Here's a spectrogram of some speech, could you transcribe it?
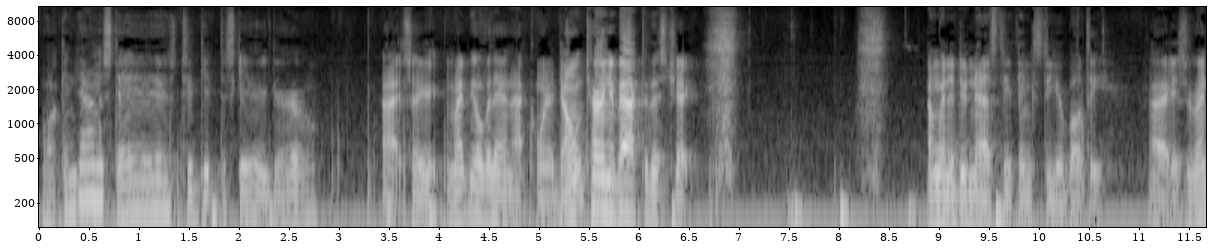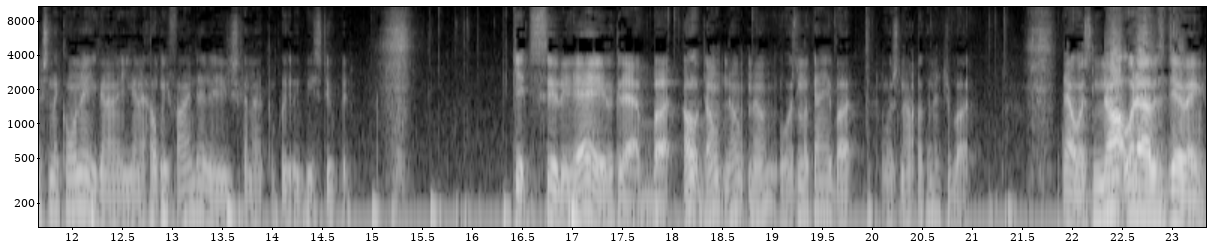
Walking down the stairs to get the scary girl. Alright, so it might be over there in that corner. Don't turn your back to this chick. I'm gonna do nasty things to your body. Alright, is the wrench in the corner? You gonna you gonna help me find it, or are you just gonna completely be stupid? Get silly, hey, look at that butt. Oh, don't, no, no, it wasn't looking at your butt. It was not looking at your butt. That was not what I was doing.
